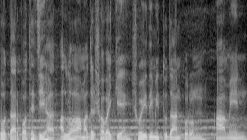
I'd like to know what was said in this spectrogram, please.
ও তার পথে জিহাদ। আল্লাহ আমাদের সবাইকে শহীদি মৃত্যু দান করুন। আমিন।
